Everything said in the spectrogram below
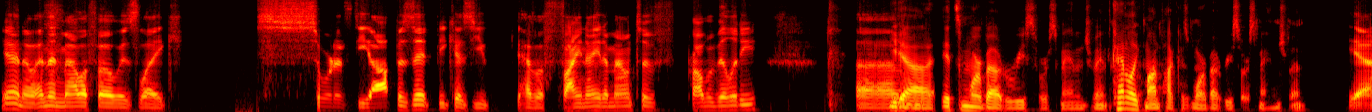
yeah, no, and then Malifaux is like sort of the opposite because you have a finite amount of probability. Um, yeah, it's more about resource management. Kind of like MonPoc is more about resource management. Yeah.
